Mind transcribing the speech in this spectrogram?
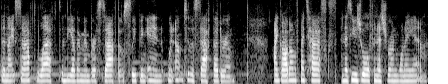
the night staff left, and the other member of staff that was sleeping in went up to the staff bedroom. I got on with my tasks, and as usual, finished around 1 a.m.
